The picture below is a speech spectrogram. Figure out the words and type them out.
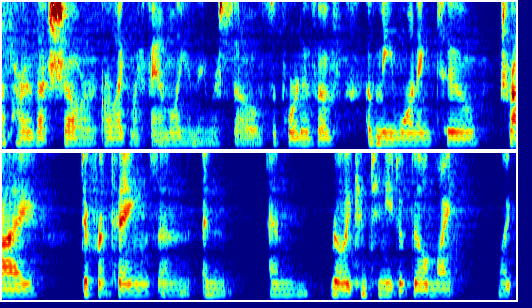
a part of that show are, are like my family and they were so supportive of of me wanting to try different things and and and really continue to build my like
